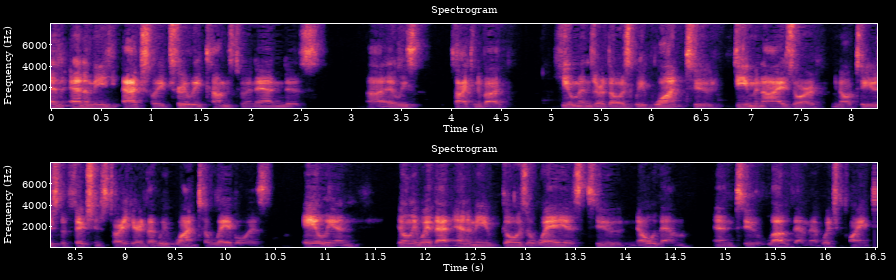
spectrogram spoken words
an enemy actually truly comes to an end is, uh, at least talking about humans or those we want to demonize or you know to use the fiction story here that we want to label as alien the only way that enemy goes away is to know them and to love them at which point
